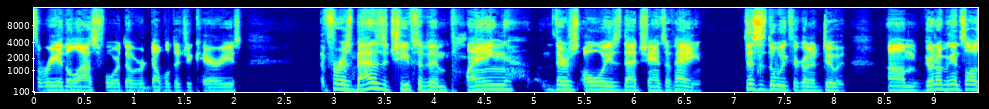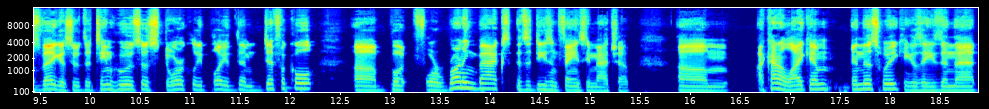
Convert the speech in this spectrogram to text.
three of the last four over double digit carries. For as bad as the Chiefs have been playing, there's always that chance of hey, this is the week they're going to do it. Um, going up against Las Vegas, who's a team who has historically played them difficult, uh, but for running backs, it's a decent fancy matchup. Um, I kind of like him in this week because he's in that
